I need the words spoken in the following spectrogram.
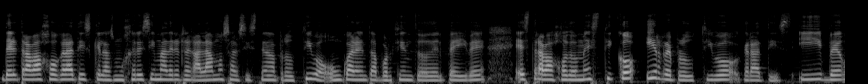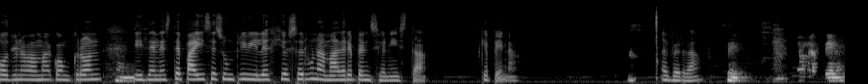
del trabajo gratis que las mujeres y madres regalamos al sistema productivo. Un 40% del PIB es trabajo doméstico y reproductivo gratis. Y Bego de una mamá con Crohn Mm. dice, en este país es un privilegio ser una madre pensionista. Qué pena. Es verdad, Sí, es una pena.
